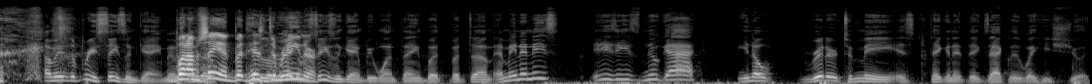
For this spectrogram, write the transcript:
I mean, it's a preseason game. It But I'm saying, but his was a regular demeanor- season game be one thing, but but um, I mean, and he's he's he's new guy. You know, Ridder to me is taking it exactly the way he should.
